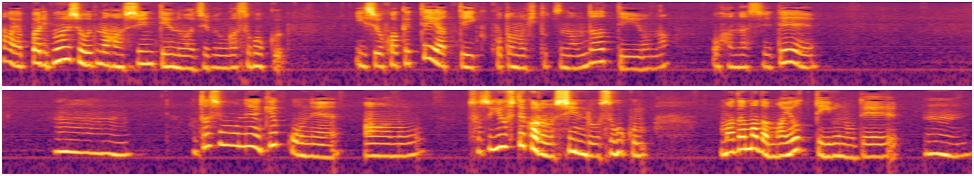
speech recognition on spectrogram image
なんかやっぱり文章での発信っていうのは自分がすごく一生かけてやっていくことの一つなんだっていうようなお話で。うん。私もね結構ねあの卒業してからの進路をすごくまだまだ迷っているので。うん。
